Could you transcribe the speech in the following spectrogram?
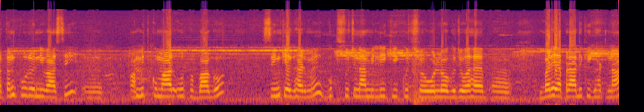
रतनपुर निवासी अमित कुमार उर्फ़ बागो सिंह के घर में गुप्त सूचना मिली कि कुछ वो लोग जो है बड़े अपराध की घटना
